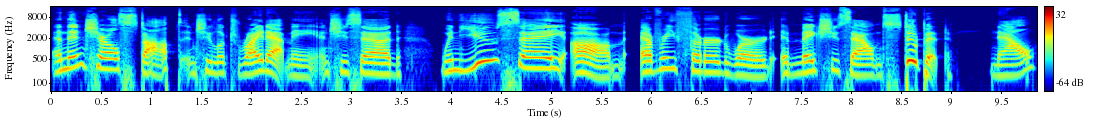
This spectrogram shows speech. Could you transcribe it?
And then Sheryl stopped and she looked right at me and she said, When you say um every third word, it makes you sound stupid. Now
